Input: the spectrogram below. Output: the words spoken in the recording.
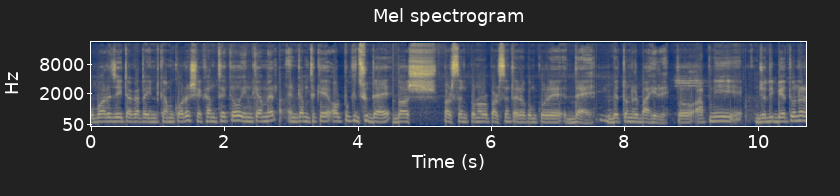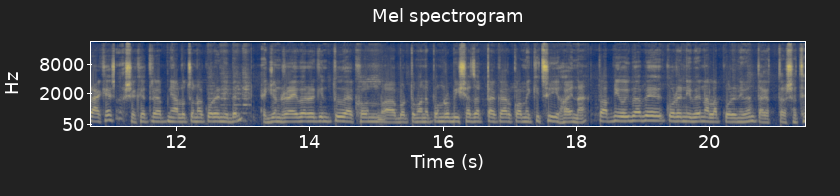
ওভারে যেই টাকাটা ইনকাম করে, সেখান থেকেও ইনকামের ইনকাম থেকে অল্প কিছু দেয়, দশ পার্সেন্ট পনেরো পার্সেন্ট এরকম করে দেয় বেতনের বাহিরে। তো আপনি যদি বেতনে রাখে, সেক্ষেত্রে আপনি আলোচনা করে নেবেন। একজন ড্রাইভারের কিন্তু এখন বর্তমানে পনেরো বিশ হাজার টাকার কমে কিছুই হয় না। তো আপনি ওইভাবে করে নেবেন, আলাপ করে নেবেন তার- সাথে।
